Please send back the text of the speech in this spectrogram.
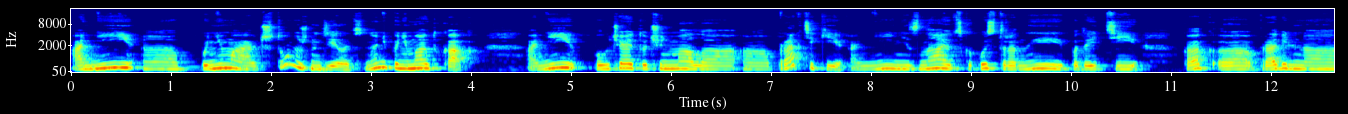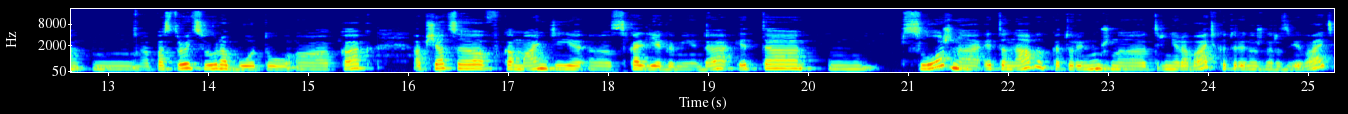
они э, понимают, что нужно делать, но не понимают как они получают очень мало э, практики, они не знают, с какой стороны подойти, как э, правильно построить свою работу, э, как общаться в команде э, с коллегами. Да? Это сложно, это навык, который нужно тренировать, который нужно развивать.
